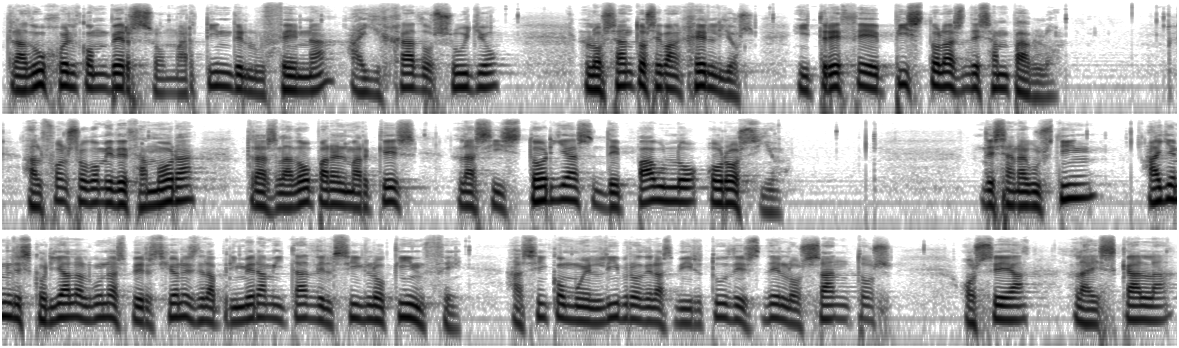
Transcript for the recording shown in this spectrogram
tradujo el converso Martín de Lucena, ahijado suyo, los santos evangelios y trece epístolas de San Pablo. Alfonso Gómez de Zamora trasladó para el marqués las historias de Paulo Orosio. De San Agustín hay en el Escorial algunas versiones de la primera mitad del siglo XV, así como el libro de las virtudes de los santos, o sea, la escala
